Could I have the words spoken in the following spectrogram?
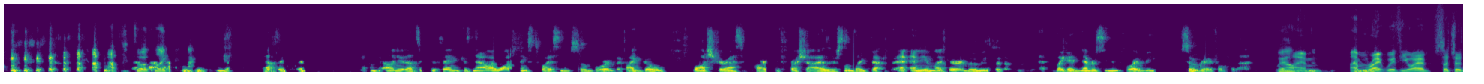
so it's like that's a good, I'm telling you that's a good thing because now I watch things twice and I'm so bored. If I could go watch Jurassic Park with fresh eyes or something like that, any of my favorite movies with like I'd never seen them before, I'd be so grateful for that. Well, I'm I'm right with you. I have such a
